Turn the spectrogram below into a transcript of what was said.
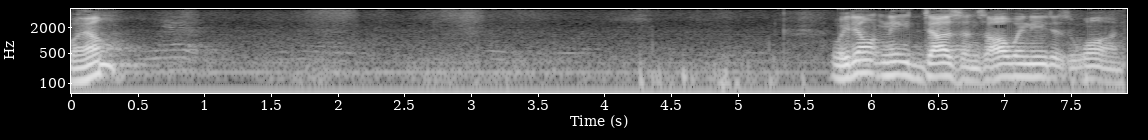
Well, we don't need dozens. All we need is one.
